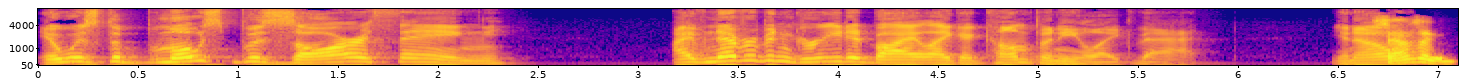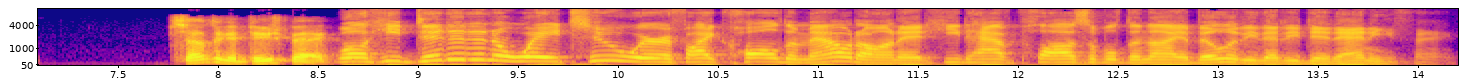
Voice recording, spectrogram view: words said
It was the most bizarre thing. I've never been greeted by like a company like that. You know? Sounds like sounds like a douchebag. Well, he did it in a way too where if I called him out on it, he'd have plausible deniability that he did anything.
